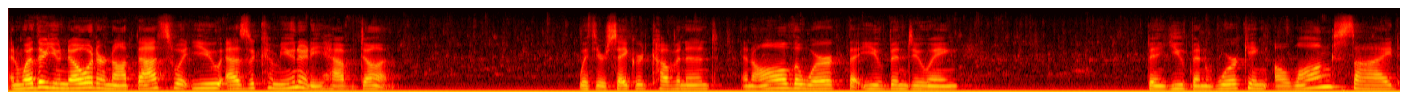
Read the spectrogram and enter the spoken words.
And whether you know it or not, that's what you as a community have done with your sacred covenant and all the work that you've been doing been, you've been working alongside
